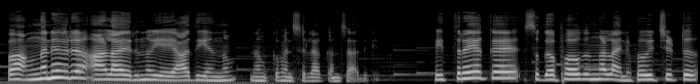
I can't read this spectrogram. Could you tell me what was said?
അപ്പോൾ അങ്ങനെ ഒരു ആളായിരുന്നു യയാതി എന്നും നമുക്ക് മനസ്സിലാക്കാൻ സാധിക്കും. അപ്പം ഇത്രയൊക്കെ സുഖഭോഗങ്ങൾ അനുഭവിച്ചിട്ട്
